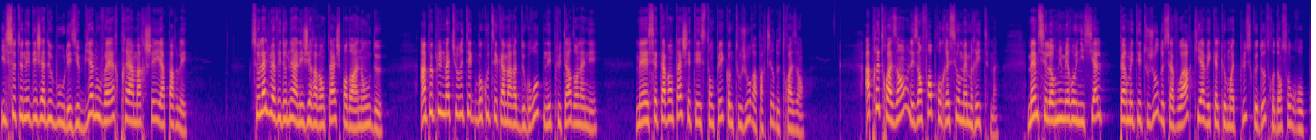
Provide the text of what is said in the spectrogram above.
il se tenait déjà debout, les yeux bien ouverts, prêt à marcher et à parler. Cela lui avait donné un léger avantage pendant un an ou deux. Un peu plus de maturité que beaucoup de ses camarades de groupe, nés plus tard dans l'année mais cet avantage s'était estompé comme toujours à partir de trois ans. Après trois ans, les enfants progressaient au même rythme, même si leur numéro initial permettait toujours de savoir qui avait quelques mois de plus que d'autres dans son groupe.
